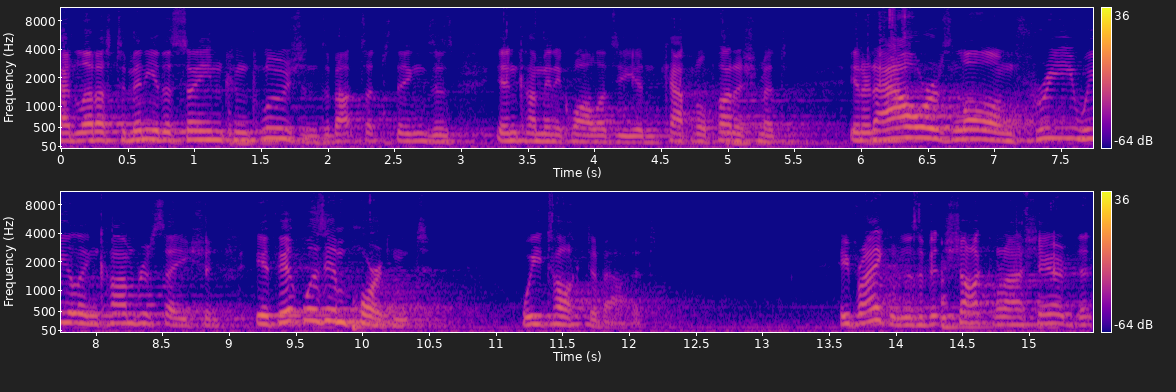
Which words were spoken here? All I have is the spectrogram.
had led us to many of the same conclusions about such things as income inequality and capital punishment. In an hours long, freewheeling conversation, if it was important, we talked about it. He frankly was a bit shocked when I shared that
